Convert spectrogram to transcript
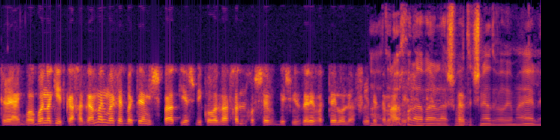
תראה, בוא, בוא נגיד ככה, גם על מערכת בתי המשפט יש ביקורת, ואף אחד לא חושב בשביל זה לבטל או להפריט את המערכת. אתה לא יכול אבל להשוות את שני הדברים האלה.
